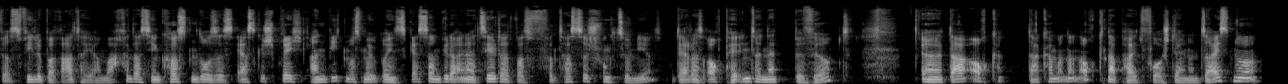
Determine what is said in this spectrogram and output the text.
was viele Berater ja machen, dass sie ein kostenloses Erstgespräch anbieten, was mir übrigens gestern wieder einer erzählt hat, was fantastisch funktioniert, der das auch per Internet bewirbt, äh, da auch, da kann man dann auch Knappheit vorstellen. Und sei es nur,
